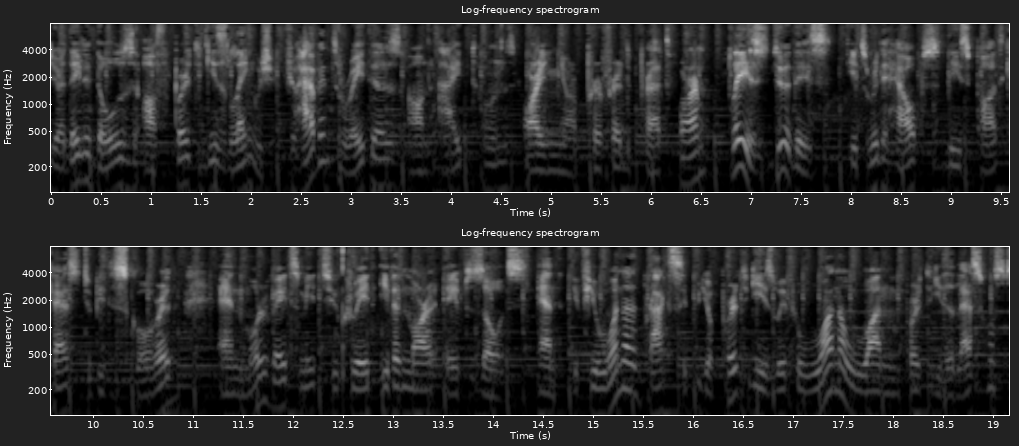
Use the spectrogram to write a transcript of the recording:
your daily dose of Portuguese language. If you haven't rated us on iTunes or in your preferred platform, please do this. It really helps this podcast to be discovered and motivates me to create even more episodes. And if you want to practice your Portuguese with one-on-one Portuguese lessons,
